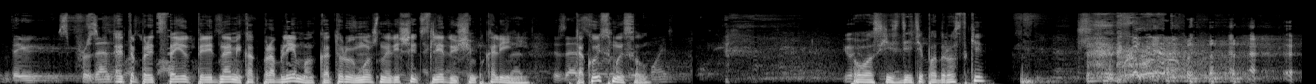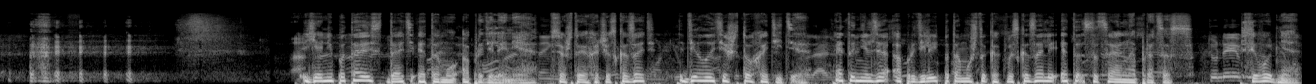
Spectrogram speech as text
это предстает перед нами как проблема, которую можно решить в следующем поколении. Такой смысл? У вас есть дети-подростки? Я не пытаюсь дать этому определение. Все, что я хочу сказать, делайте, что хотите. Это нельзя определить, потому что, как вы сказали, это социальный процесс. Сегодня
